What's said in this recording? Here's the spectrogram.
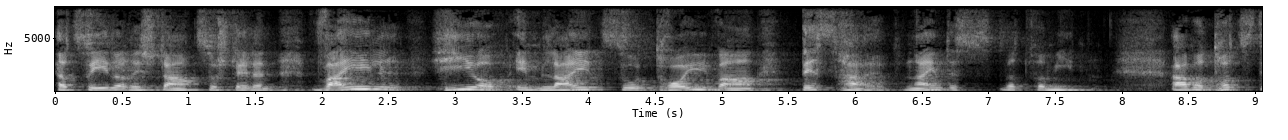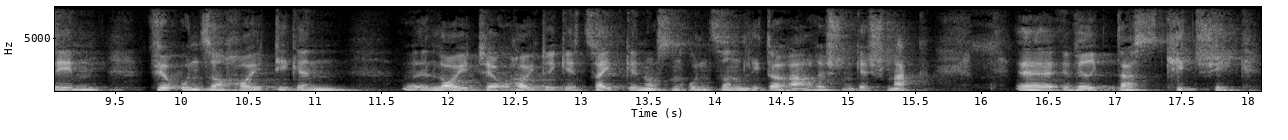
erzählerisch darzustellen, weil Hiob im Leid so treu war. Deshalb, nein, das wird vermieden. Aber trotzdem für unser heutigen Leute, heutige Zeitgenossen, unseren literarischen Geschmack, äh, wirkt das kitschig.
